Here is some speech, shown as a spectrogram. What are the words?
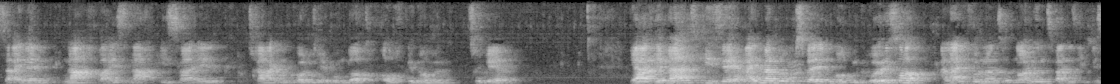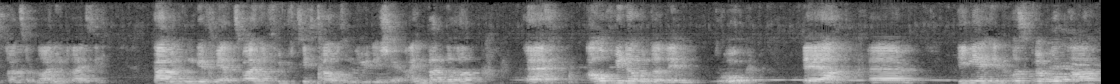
seinen Nachweis nach Israel tragen konnte, um dort aufgenommen zu werden. Ja, ihr merkt, diese Einwanderungswellen wurden größer. Allein von 1929 bis 1939 kamen ungefähr 250.000 jüdische Einwanderer, äh, auch wieder unter dem Druck der äh, Dinge in Osteuropa,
